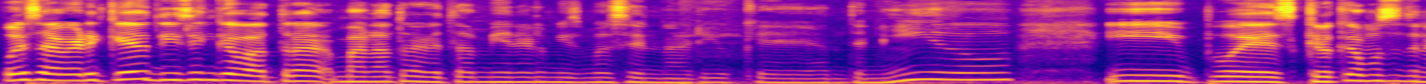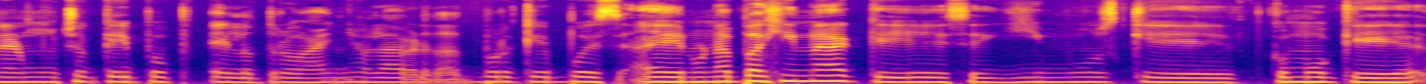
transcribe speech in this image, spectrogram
Pues a ver qué dicen que va a tra- van a traer también el mismo escenario que han tenido y pues creo que vamos a tener mucho K-pop el otro año, la verdad, porque pues en una página que seguimos que como que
